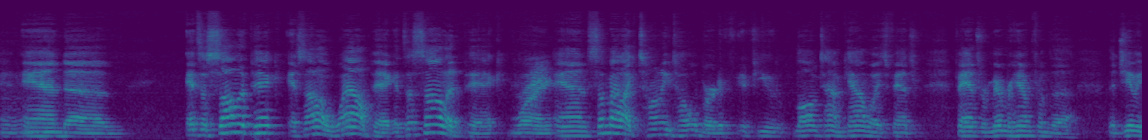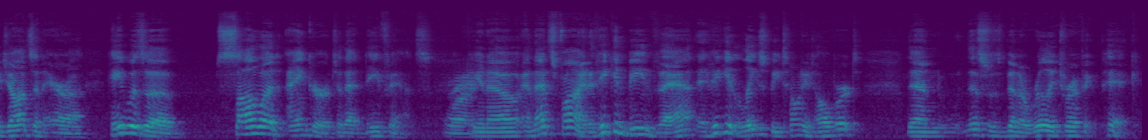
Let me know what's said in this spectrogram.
Mhm. and um it's a solid pick. It's not a wow pick. It's a solid pick. right. And somebody like Tony Tolbert, if, if you longtime Cowboys fans fans remember him from the, the Jimmy Johnson era, he was a solid anchor to that defense. Right. You know, and that's fine. If he can be that, if he can at least be Tony Tolbert, then this has been a really terrific pick.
